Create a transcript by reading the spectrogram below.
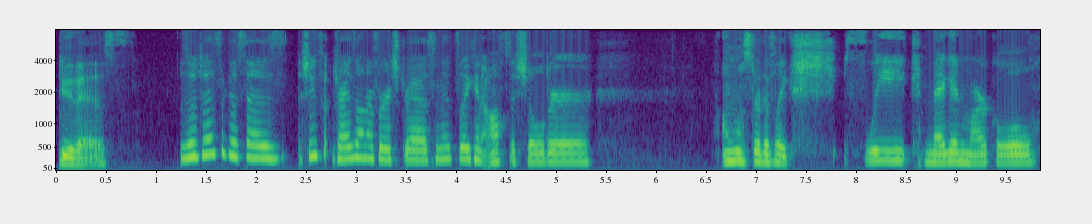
do this. So Jessica says she f- tries on her first dress, and it's like an off the shoulder, almost sort of like sh- sleek Meghan Markle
